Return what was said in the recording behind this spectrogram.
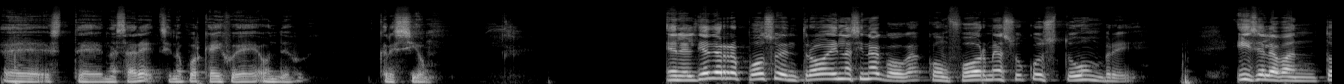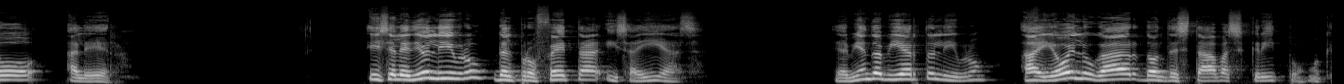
eh, este, Nazaret, sino porque ahí fue donde creció. En el día de reposo entró en la sinagoga conforme a su costumbre y se levantó a leer. Y se le dio el libro del profeta Isaías. Y habiendo abierto el libro, halló el lugar donde estaba escrito. ¿Ok?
